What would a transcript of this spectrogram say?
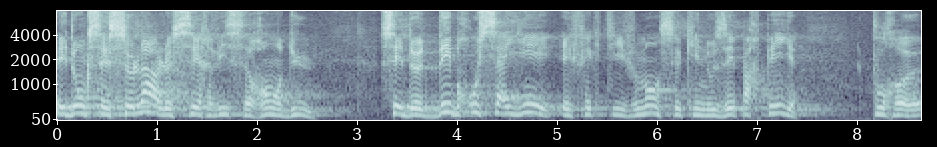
Et donc c'est cela le service rendu, c'est de débroussailler effectivement ce qui nous éparpille pour euh,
